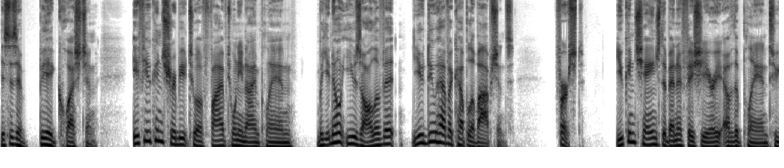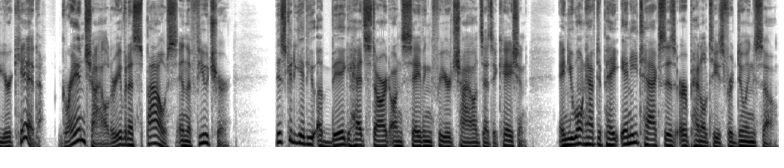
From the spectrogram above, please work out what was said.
This is a big question. If you contribute to a 529 plan, but you don't use all of it, you do have a couple of options. First, you can change the beneficiary of the plan to your kid, grandchild, or even a spouse in the future. This could give you a big head start on saving for your child's education, and you won't have to pay any taxes or penalties for doing so.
